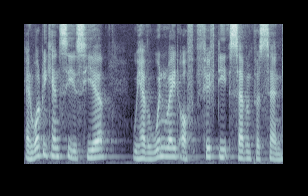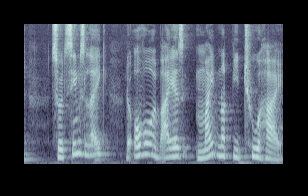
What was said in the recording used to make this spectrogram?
And what we can see is here, we have a win rate of 57%. So it seems like the overall bias might not be too high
